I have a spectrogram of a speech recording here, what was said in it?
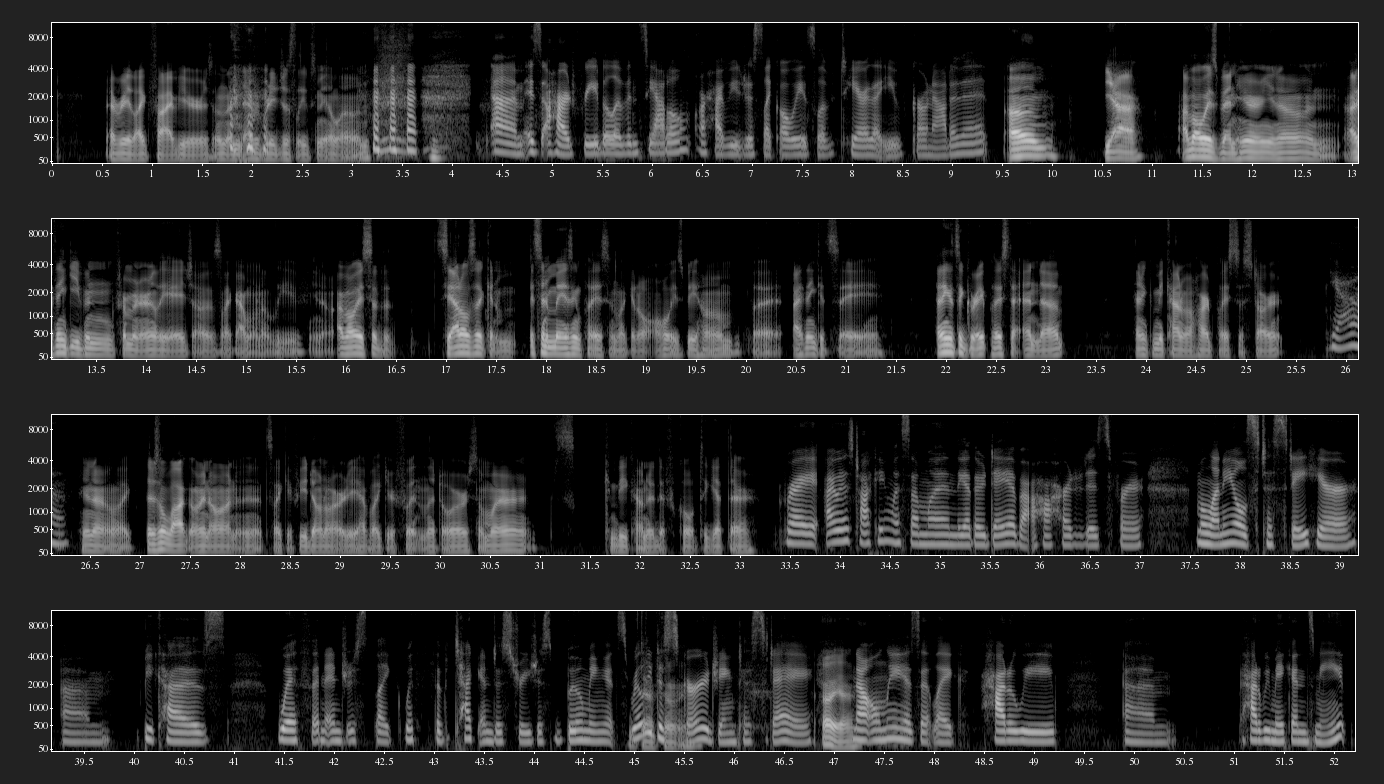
every like five years, and then everybody just leaves me alone. um, is it hard for you to live in Seattle, or have you just like always lived here that you've grown out of it? Um, yeah, I've always been here, you know, and I think even from an early age, I was like, I want to leave. You know, I've always said that Seattle's like an it's an amazing place and like it'll always be home, but I think it's a I think it's a great place to end up, and it can be kind of a hard place to start. Yeah. You know, like there's a lot going on, and it's like if you don't already have like your foot in the door somewhere, it can be kind of difficult to get there. Right. I was talking with someone the other day about how hard it is for millennials to stay here um, because with an interest like with the tech industry just booming it's really Definitely. discouraging to stay Oh yeah, not only is it like how do we um how do we make ends meet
